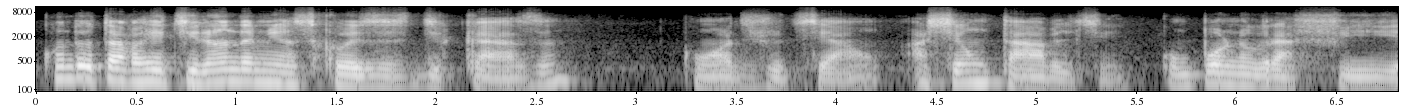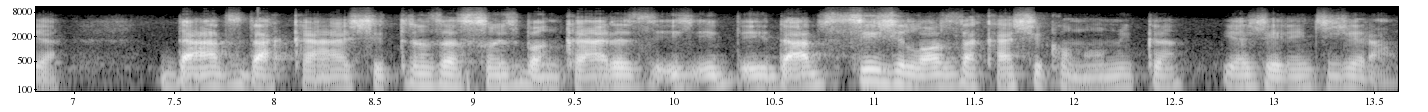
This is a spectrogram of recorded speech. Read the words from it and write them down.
Quando eu estava retirando as minhas coisas de casa, com ordem judicial, achei um tablet com pornografia, dados da Caixa, transações bancárias e, e dados sigilosos da Caixa Econômica e a gerente geral.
